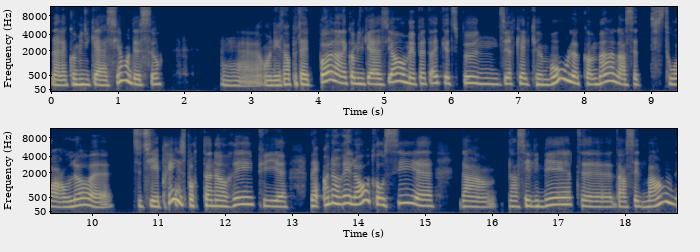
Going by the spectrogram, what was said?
dans la communication de ça. Euh, on n'ira peut-être pas dans la communication, mais peut-être que tu peux nous dire quelques mots, là, comment dans cette histoire-là, euh, tu t'y es prise pour t'honorer, puis euh, ben, honorer l'autre aussi dans, dans, ses limites, dans ses demandes.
